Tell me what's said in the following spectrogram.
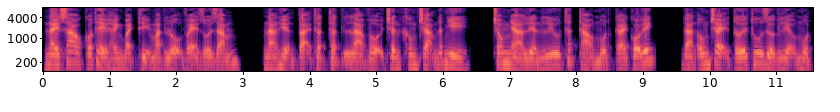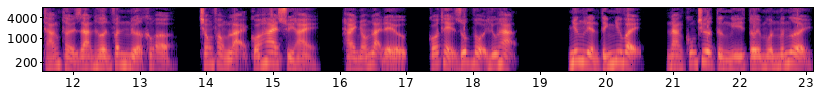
này sao có thể hành bạch thị mặt lộ vẻ rồi dám, nàng hiện tại thật thật là vội chân không chạm đất nhi, trong nhà liền lưu thất thảo một cái có ích, đàn ông chạy tới thu dược liệu một tháng thời gian hơn phân nửa không ở, trong phòng lại có hai suy hài, hai nhóm lại đều, có thể giúp vội hữu hạn. Nhưng liền tính như vậy, nàng cũng chưa từng nghĩ tới muốn mướn người,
